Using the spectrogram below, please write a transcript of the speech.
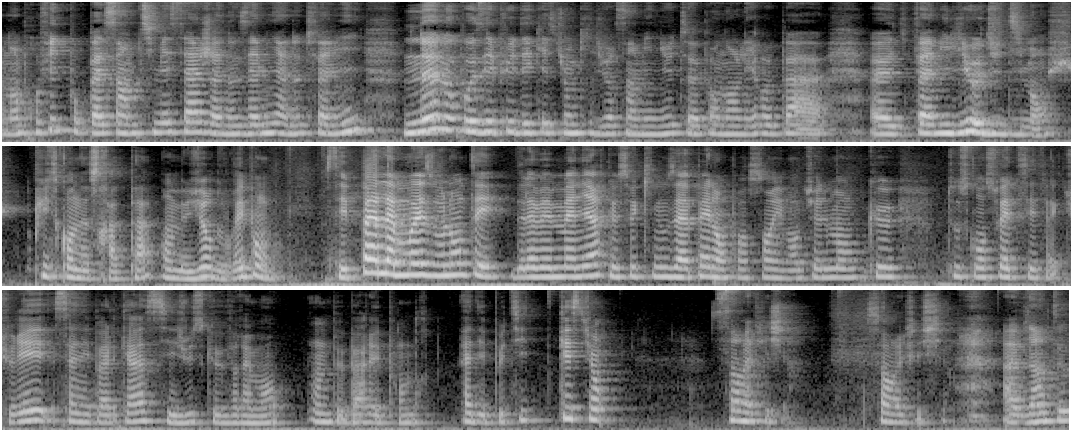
on en profite pour passer un petit message à nos amis, à notre famille. Ne nous posez plus des questions qui durent 5 minutes pendant les repas euh, familiaux du dimanche. Puisqu'on ne sera pas en mesure de vous répondre. C'est pas de la mauvaise volonté. De la même manière que ceux qui nous appellent en pensant éventuellement que tout ce qu'on souhaite c'est facturer, ça n'est pas le cas, c'est juste que vraiment on ne peut pas répondre à des petites questions. Sans réfléchir. Sans réfléchir. À bientôt.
